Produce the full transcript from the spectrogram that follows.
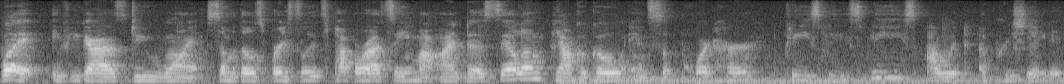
But if you guys do want some of those bracelets, paparazzi, my aunt does sell them. Y'all could go and support her. Please, please, please. I would appreciate it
